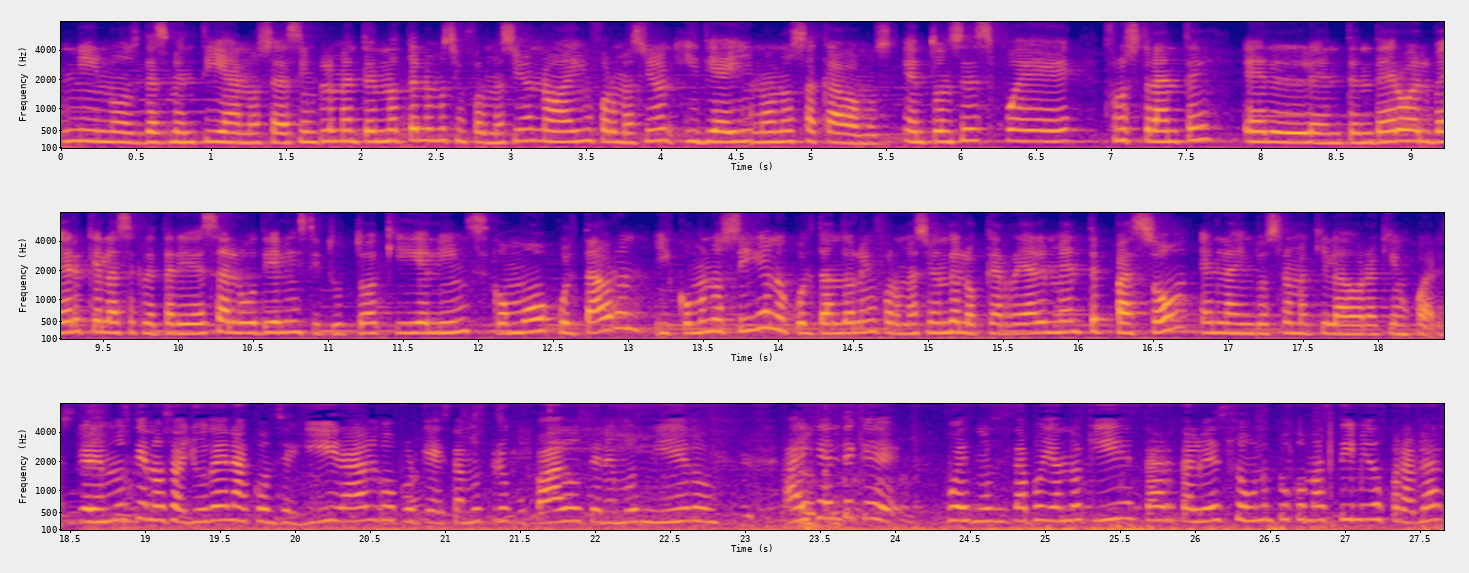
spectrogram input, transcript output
ni nos desmentían. O sea, simplemente no tenemos información, no hay información y de ahí no nos sacábamos. Entonces fue frustrante el entender o el ver que la Secretaría de Salud y el Instituto aquí, el IMSS, cómo ocultaron y cómo nos siguen ocultando la información de lo que realmente pasó en la industria maquiladora aquí en Juárez. Queremos que nos ayuden a conseguir algo porque estamos preocupados, tenemos miedo. Hay gente que pues nos está apoyando aquí, estar tal vez son un poco más tímidos para hablar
